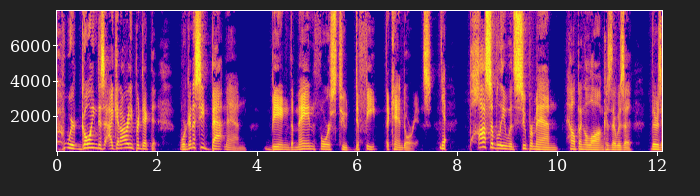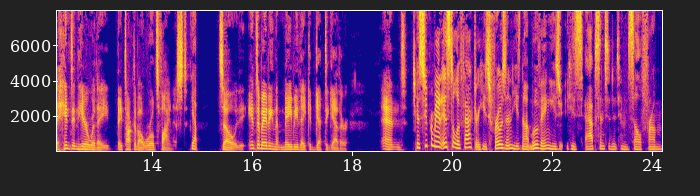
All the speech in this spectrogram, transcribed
we're going to. I can already predict it. We're going to see Batman being the main force to defeat the Kandorians, Yep. possibly with Superman helping along. Because there was a there's a hint in here where they they talked about World's Finest, Yep. so intimating that maybe they could get together. And Because Superman is still a factor. He's frozen. He's not moving. He's he's absented himself from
